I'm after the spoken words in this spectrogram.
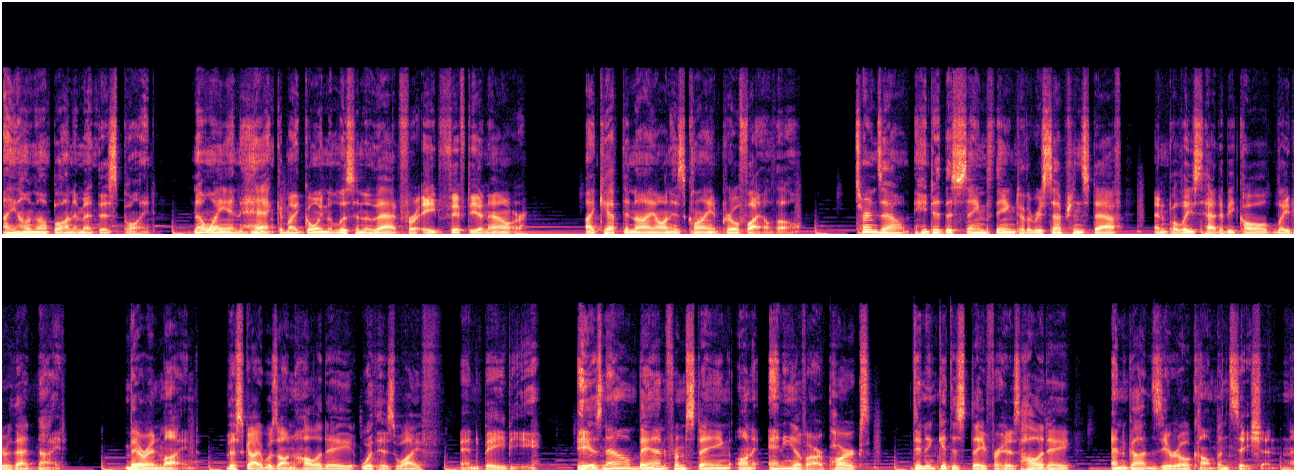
I hung up on him at this point. No way in heck am I going to listen to that for 8.50 an hour. I kept an eye on his client profile though. Turns out he did the same thing to the reception staff, and police had to be called later that night. Bear in mind, this guy was on holiday with his wife and baby. He is now banned from staying on any of our parks, didn't get to stay for his holiday, and got zero compensation.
